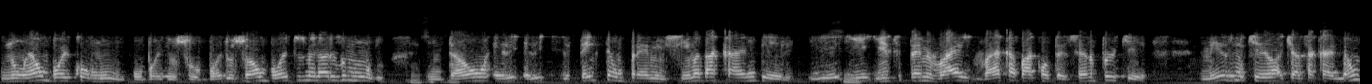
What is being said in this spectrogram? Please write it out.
não é um boi comum, o boi do sul. O boi do sul é um boi dos melhores do mundo. Então, ele, ele, ele tem que ter um prêmio em cima da carne dele. E, e, e, esse prêmio vai, vai acabar acontecendo porque, mesmo que, que essa carne não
